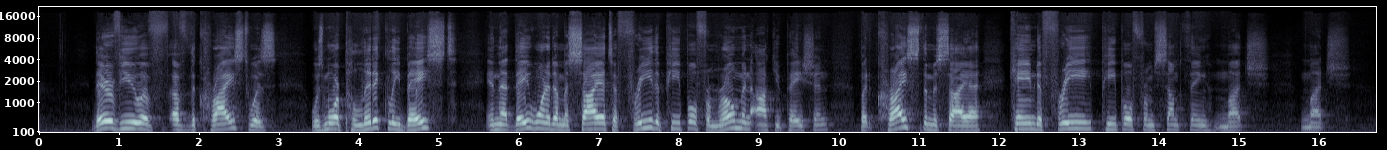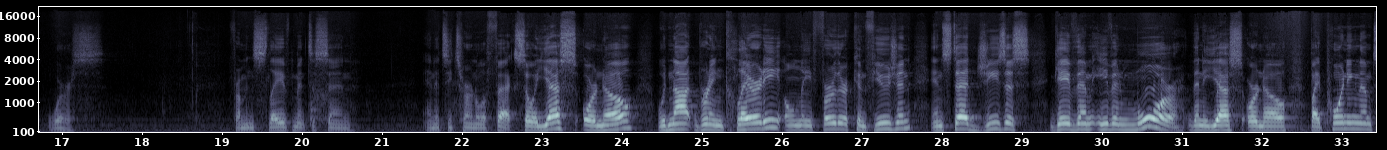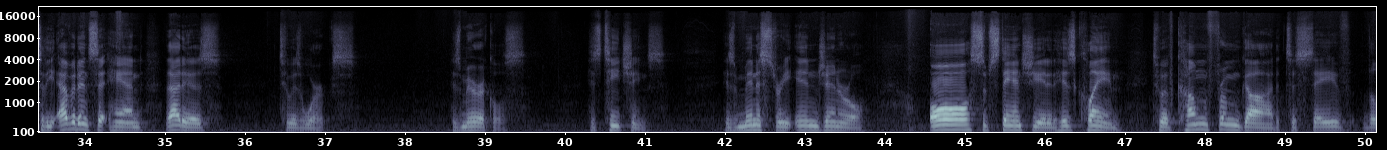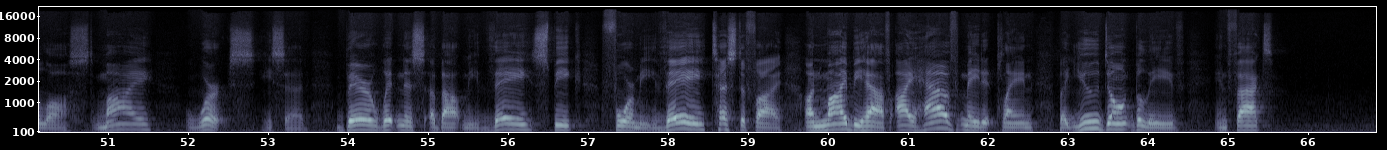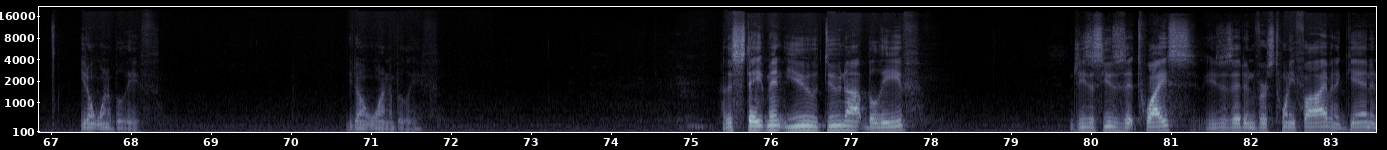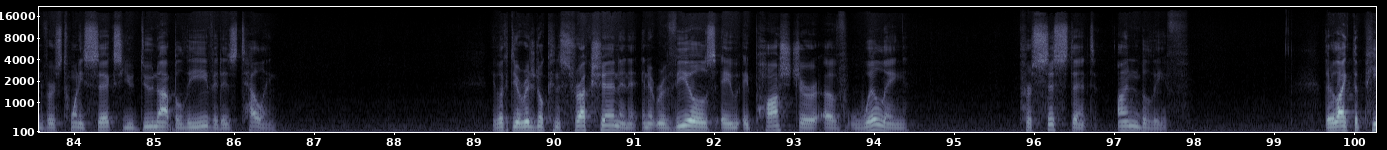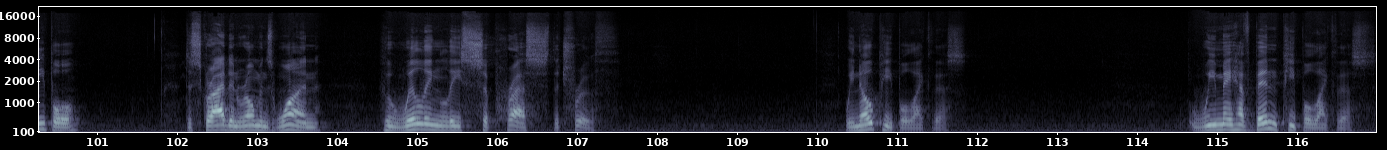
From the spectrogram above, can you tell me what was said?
Their view of, of the Christ was, was more politically based in that they wanted a Messiah to free the people from Roman occupation, but Christ the Messiah came to free people from something much, much worse. From enslavement to sin and its eternal effects. So a yes or no would not bring clarity, only further confusion. Instead, Jesus gave them even more than a yes or no by pointing them to the evidence at hand, that is, to his works, his miracles, his teachings, his ministry in general. All substantiated his claim to have come from God to save the lost. My works, he said, bear witness about me. They speak for me. They testify on my behalf. I have made it plain, but you don't believe. In fact, you don't want to believe. You don't want to believe. This statement, you do not believe, Jesus uses it twice. He uses it in verse 25 and again in verse 26. You do not believe, it is telling. You look at the original construction, and it, and it reveals a, a posture of willing, persistent unbelief. They're like the people described in Romans 1 who willingly suppress the truth. We know people like this. We may have been people like this.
